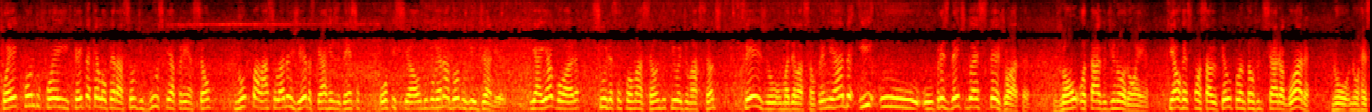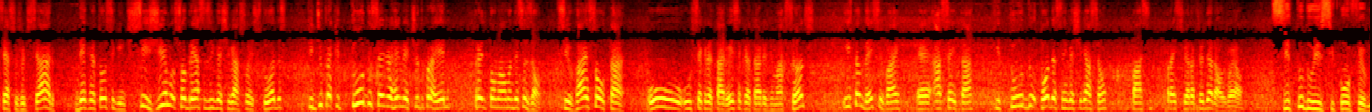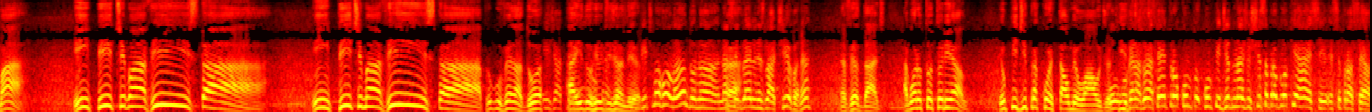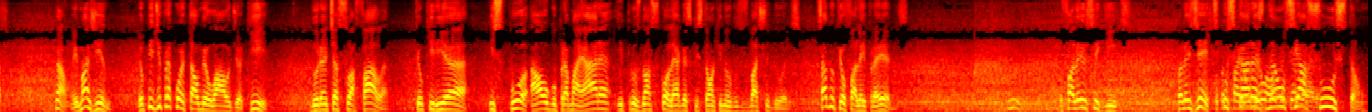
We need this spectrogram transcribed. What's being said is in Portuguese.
foi quando foi feita aquela operação de busca e apreensão no Palácio Laranjeiras, que é a residência oficial do governador do Rio de Janeiro. E aí agora surge essa informação de que o Edmar Santos fez uma delação premiada e o, o presidente do STJ, João Otávio de Noronha, que é o responsável pelo plantão judiciário agora, no, no recesso judiciário, decretou o seguinte: sigilo sobre essas investigações todas, pediu para que tudo seja remetido para ele, para ele tomar uma decisão. Se vai soltar o, o secretário, ex-secretário Edmar Santos, e também se vai é, aceitar que tudo, toda essa investigação passe para a esfera federal, Joel. Se tudo isso se confirmar, impeachment à vista! Impeachment à vista para o governador aí do Rio de Janeiro. Impeachment rolando na, na é. Assembleia Legislativa, né? É verdade. Agora, Totorielo, eu pedi para cortar o meu áudio o aqui. O governador até entrou com, com um pedido na justiça para bloquear esse, esse processo. Não, eu imagino. Eu pedi para cortar o meu áudio aqui durante a sua fala, que eu queria expor algo para Maiara e para os nossos colegas que estão aqui nos bastidores. Sabe o que eu falei para eles? Eu falei o seguinte: falei, gente, os caras não se assustam,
